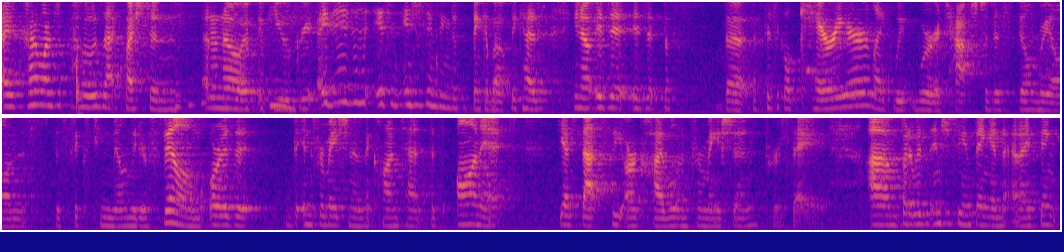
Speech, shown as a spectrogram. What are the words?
I kind of wanted to pose that question i don't know if, if you agree it, it, it's an interesting thing to think about because you know is it is it the the, the physical carrier like we, we're attached to this film reel and this, this 16 millimeter film or is it the information and the content that's on it yes that's the archival information per se um, but it was an interesting thing and, and i think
